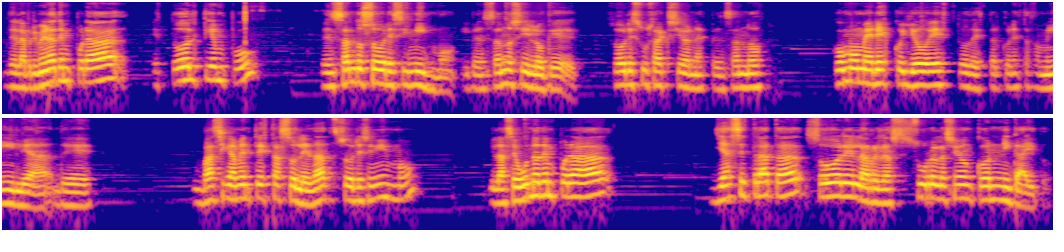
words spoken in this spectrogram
de la primera temporada es todo el tiempo pensando sobre sí mismo y pensando si lo que sobre sus acciones, pensando cómo merezco yo esto de estar con esta familia, de básicamente esta soledad sobre sí mismo. Y la segunda temporada ya se trata sobre la su relación con Nikaido,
